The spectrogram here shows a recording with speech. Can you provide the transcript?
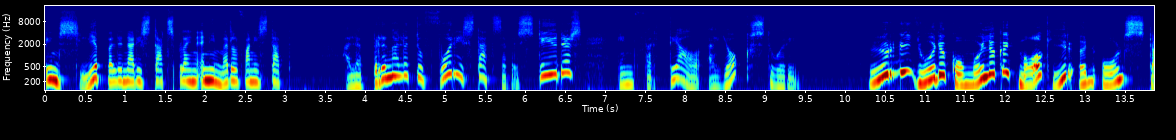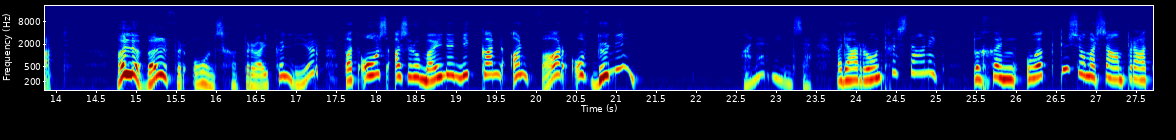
en sleep hulle na die stadsplein in die middel van die stad. Hulle bring hulle toe voor die stad se bestuurders en vertel 'n jokstorie. Hierdie Jode kom moeilikheid maak hier in ons stad. Hulle wil vir ons gebruike leer wat ons as Romeine nie kan aanvaar of doen nie. Ander mense wat daar rond gestaan het, begin ook toe sommer saam praat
